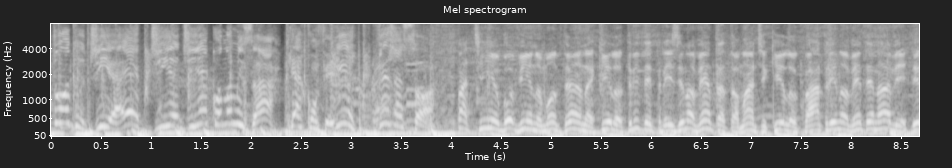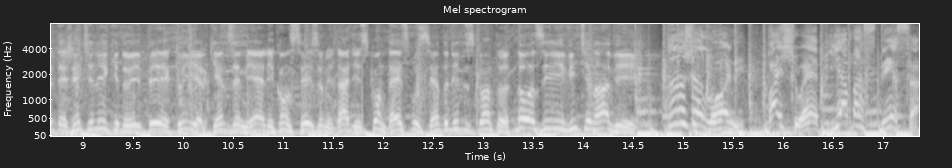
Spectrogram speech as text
todo dia é dia de economizar. Quer conferir? Veja só. Patinho bovino Montana, quilo 33,90. Tomate, quilo 4,99. Detergente líquido IP Clear 500 ml com 6 unidades com 10% de desconto, 12,29. Angelone, baixe o app e abasteça.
